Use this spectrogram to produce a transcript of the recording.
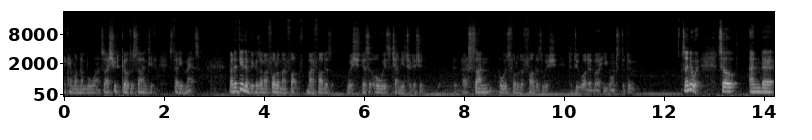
I came on number one. So I should go to scientific study maths, but I didn't because I followed my fa- my father's wish. That's always Chinese tradition. A son always follows the father's wish to do whatever he wants to do. So anyway, so and uh,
